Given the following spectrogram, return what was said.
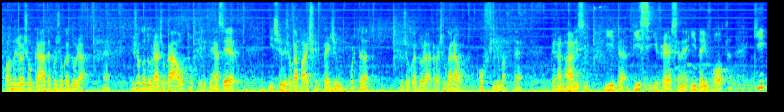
qual a melhor jogada para o jogador A? Né? Se o jogador A jogar alto, ele ganha zero. E se ele jogar baixo, ele perde um. Portanto, o jogador A vai jogar alto. Confirma, né, pela análise ida, vice e versa, né, ida e volta, que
